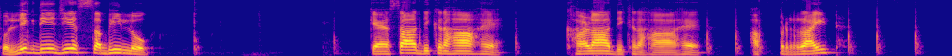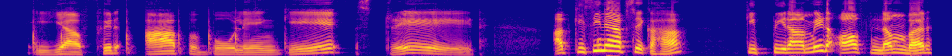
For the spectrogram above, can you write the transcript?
तो लिख दीजिए सभी लोग। कैसा दिख रहा है? खड़ा दिख रहा है। अपराइट? या फिर आप बोलेंगे स्ट्रेट? अब किसी ने आपसे कहा कि pyramid of number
